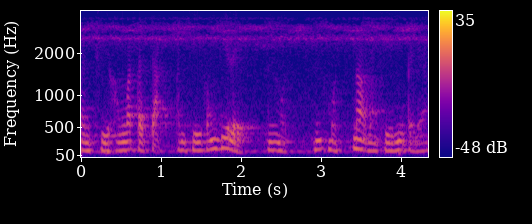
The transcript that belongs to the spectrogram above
บัญชีของวัตจักรบัญชีของกิเลสมันหมดหมดนอกบัญชีนี้ไปแล้ว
